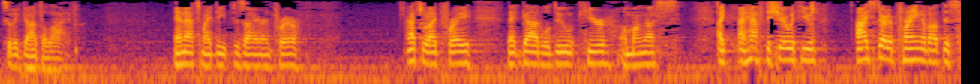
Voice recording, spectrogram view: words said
so that God's alive. And that's my deep desire and prayer. That's what I pray that God will do here among us. I, I have to share with you, I started praying about this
